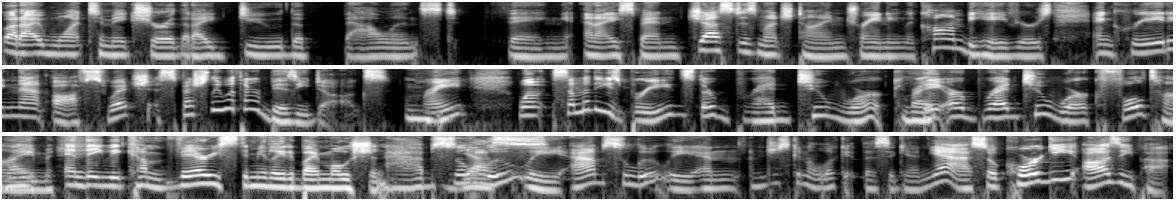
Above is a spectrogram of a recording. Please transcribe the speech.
But I want to make sure that I do the balanced thing and I spend just as much time training the calm behaviors and creating that off switch, especially with our busy dogs, Mm-hmm. right? Well, some of these breeds, they're bred to work. Right. They are bred to work full time. Right. And they become very stimulated by motion. Absolutely, absolutely. And I'm just going to look at this again. Yeah. So corgi, Aussie pup.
